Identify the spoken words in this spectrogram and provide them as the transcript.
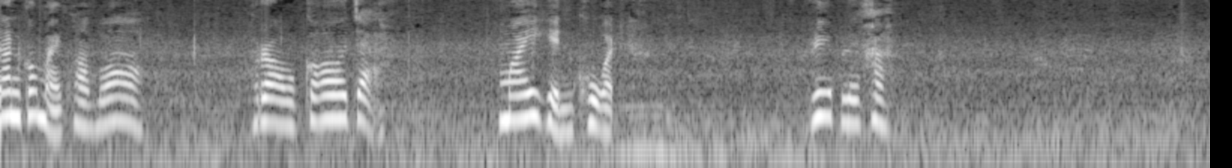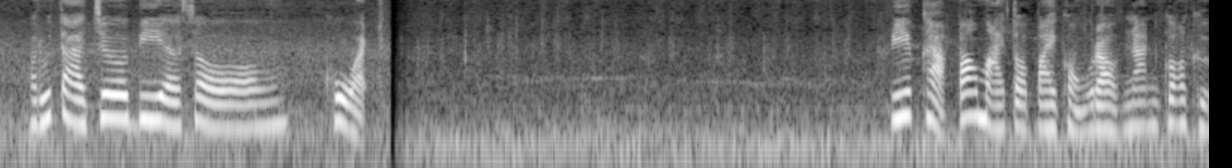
นั่นก็หมายความว่า เราก็จะไม่เห็นขวด รีบเลยค่ะอรุตาเจอเบียร์สองขวด รีบค่ะ เป้าหมายต่อไปของเรานั่นก็คือ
